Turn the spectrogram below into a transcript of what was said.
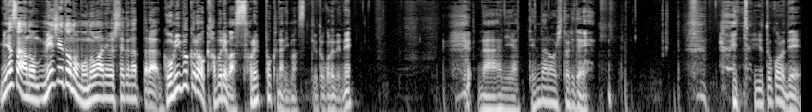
皆さんあのメジェドのモノマネをしたくなったらゴミ袋をかぶればそれっぽくなりますっていうところでね。何やってんだろう一人で はい、というところで、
